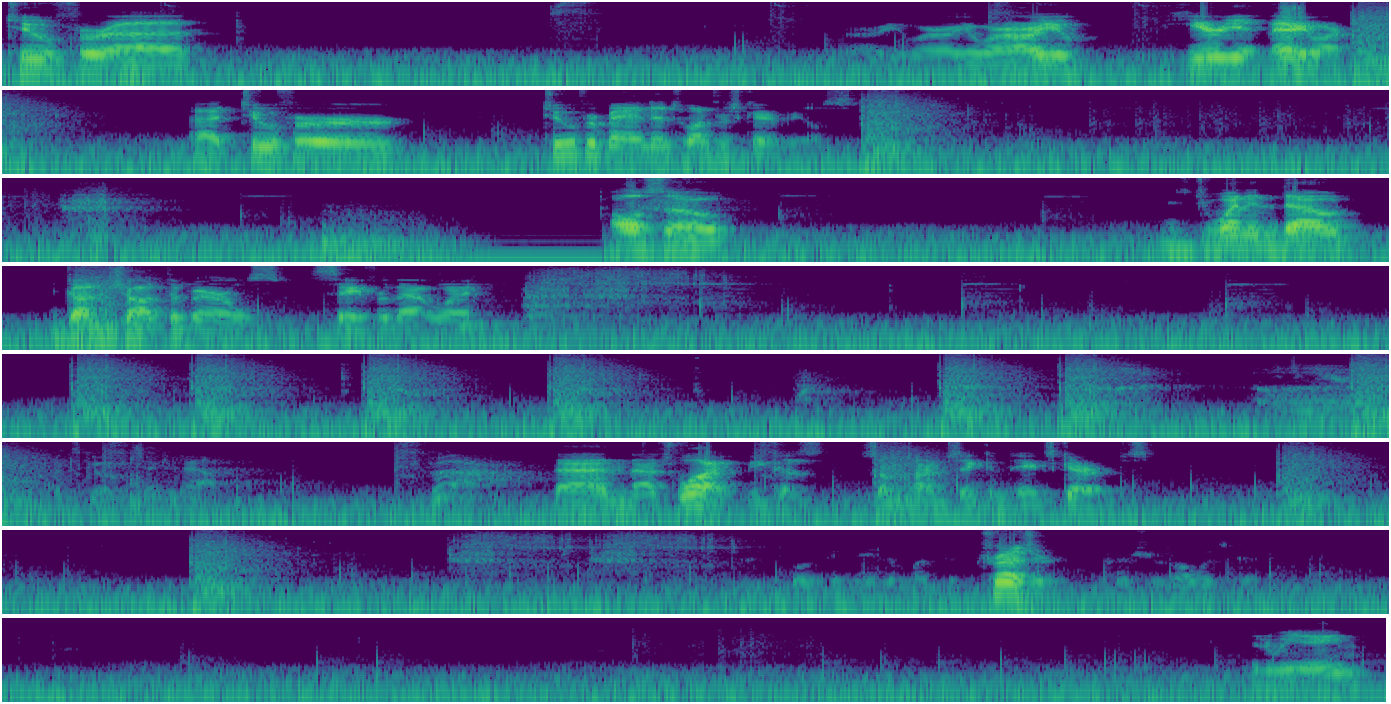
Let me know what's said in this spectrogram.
Two for, uh... Where are you? Where are you? Where are you? Here you... There you are. Uh, two for... Two for bandits, one for scarab beetles. Also, when in doubt, gunshot the barrels. Safer that way. And that's why, because sometimes they contain scarabs. Contain a bunch of treasure. Treasure's always good. Can we aim?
